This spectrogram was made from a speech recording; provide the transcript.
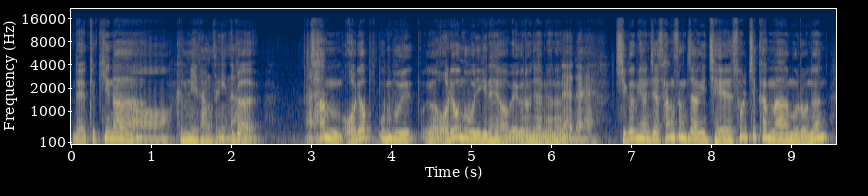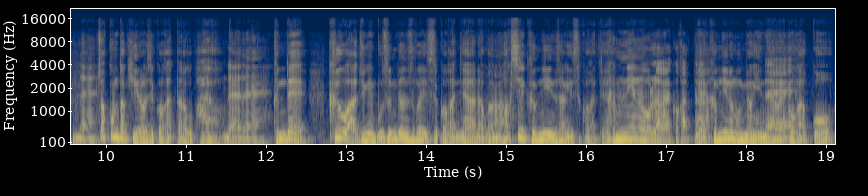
네, 특히나 어, 금리 상승이나. 그러니까 참 어려운 부분, 어려운 부분이긴 해요. 왜 그러냐면은 네네. 지금 현재 상승장이 제 솔직한 마음으로는 네. 조금 더 길어질 것 같다라고 봐요. 네네. 근데 그 와중에 무슨 변수가 있을 것 같냐라고 하면 아. 확실히 금리 인상이 있을 것 같아요. 금리는 올라갈 것 같다. 네, 금리는 분명히 인상할 네. 것 같고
